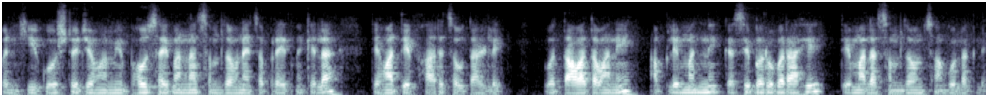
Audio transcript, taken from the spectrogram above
पण ही गोष्ट जेव्हा मी भाऊसाहेबांना समजावण्याचा प्रयत्न केला तेव्हा ते फार चवताळले व तावातावाने आपले म्हणणे कसे बरोबर आहे ते मला समजावून सांगू लागले.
